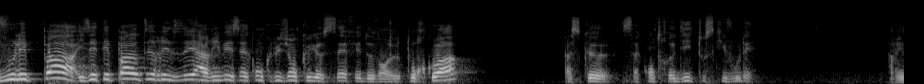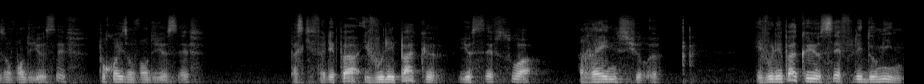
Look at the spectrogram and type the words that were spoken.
voulaient pas, ils n'étaient pas intéressés à arriver à cette conclusion que Yosef est devant eux. Pourquoi? Parce que ça contredit tout ce qu'ils voulaient. Alors ils ont vendu Yosef. Pourquoi ils ont vendu Yosef? Parce qu'il fallait pas, ils ne voulaient pas que Yosef soit règne sur eux. Ils ne voulaient pas que Yosef les domine.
